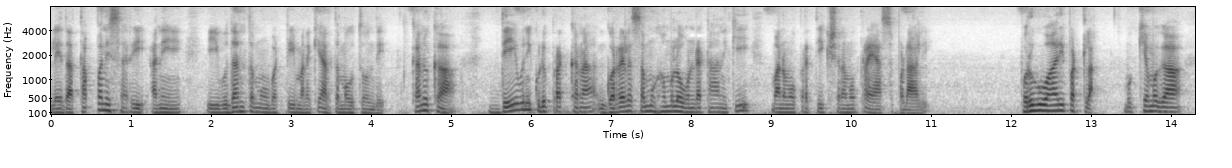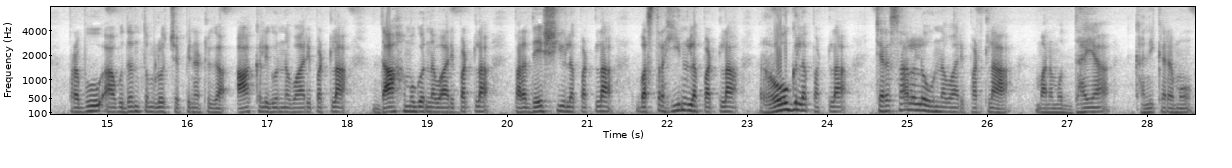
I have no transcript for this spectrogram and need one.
లేదా తప్పనిసరి అని ఈ ఉదంతము బట్టి మనకి అర్థమవుతుంది. కనుక దేవుని కుడి ప్రక్కన గొర్రెల సమూహంలో ఉండటానికి మనము ప్రతీక్షణము ప్రయాసపడాలి. పొరుగువారి పట్ల ముఖ్యముగా ప్రభు ఆ ఉదంతంలో చెప్పినట్లుగా ఆకలిగొన్న వారి పట్ల దాహముగొన్న వారి పట్ల పరదేశీయుల పట్ల వస్త్రహీనుల పట్ల రోగుల పట్ల చెరసాలలో ఉన్నవారి పట్ల మనము దయ కనికరము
